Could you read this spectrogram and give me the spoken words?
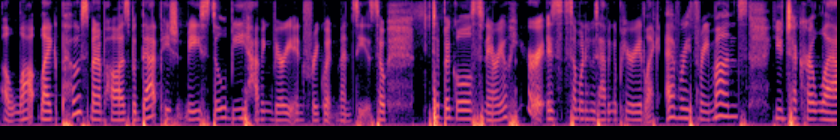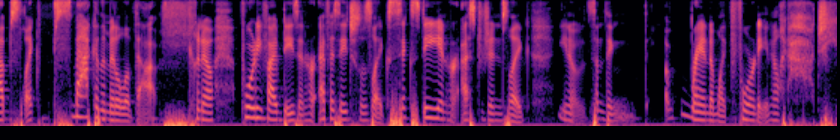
a lot like postmenopause, but that patient may still be having very infrequent menses. So, typical scenario here is someone who's having a period like every three months. You check her labs like smack in the middle of that. You know, 45 days in, her FSH was like 60 and her estrogen's like, you know, something random like 40 and you're like ah gee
